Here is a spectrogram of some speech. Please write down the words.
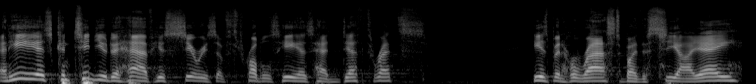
And he has continued to have his series of troubles. He has had death threats. He has been harassed by the CIA.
